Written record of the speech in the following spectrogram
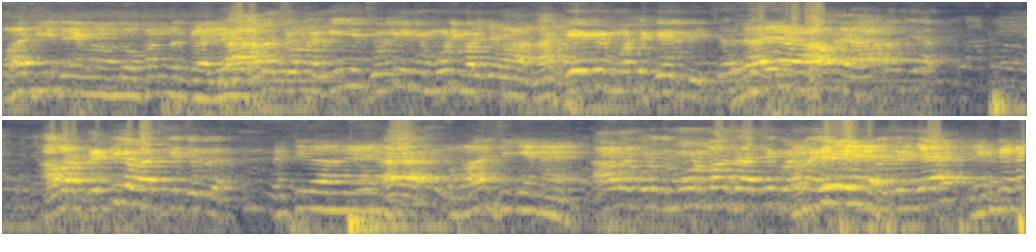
வாசிக்க தெரியாம வந்து உட்கார்ந்திருக்காரு. நான் அதை சொல்றேன் நீ சொல்லி நீ மூடி மறைக்க வேணாம். நான் கேட்கறது மட்டும் கேள்வி? அவரை பெட்டியில வாசிக்க சொல்லு. வெட்டிதானே? ஆ. வாசிக்கணும். ஆடம் கொடுத்து மூணு மாசம் ஆச்சு என்கிட்ட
